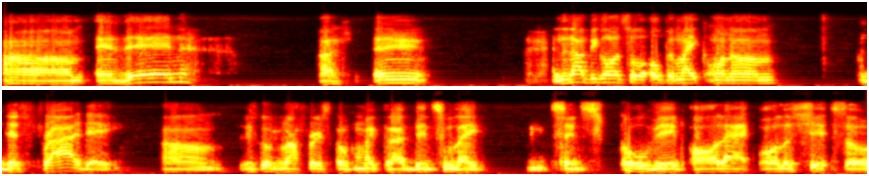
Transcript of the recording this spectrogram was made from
Um, and then I think, and then I'll be going to an open mic on um this Friday. Um, it's gonna be my first open mic that I've been to like since COVID, all that, all the shit. So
